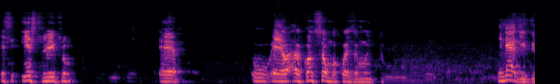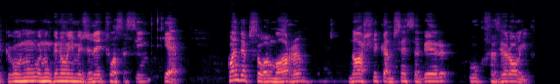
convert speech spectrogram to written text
Este, este livro é, é, aconteceu uma coisa muito inédita que eu nunca não imaginei que fosse assim, que é quando a pessoa morre, nós ficamos sem saber o que fazer ao livro.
